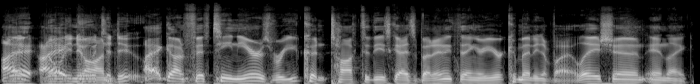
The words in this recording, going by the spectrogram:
I. I Nobody knew what to do. I had gone 15 years where you couldn't talk to these guys about anything, or you're committing a violation, and like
